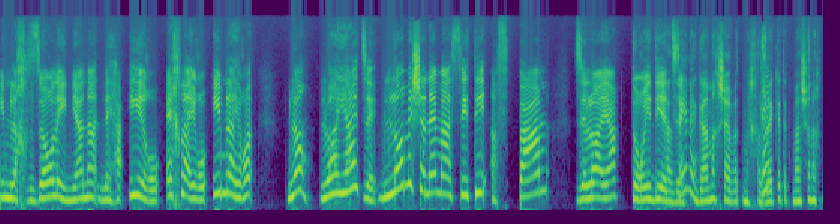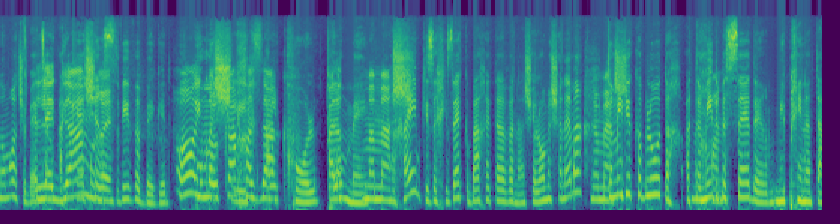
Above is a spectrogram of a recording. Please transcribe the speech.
אם לחזור לעניין הלהעיר, או איך להעיר, או אם להעיר, לא, לא היה את זה. לא משנה מה עשיתי, אף פעם זה לא היה, תורידי את אז זה. הנה, גם עכשיו את מחזקת את מה שאנחנו אומרות, שבעצם לגמרי. הקשר סביב הבגד, אוי, הוא משליך. על כל על תחומי ממש. החיים, כי זה חיזק בך את ההבנה שלא משנה מה, ממש. תמיד יקבלו אותך, את נכון. תמיד בסדר מבחינתה.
